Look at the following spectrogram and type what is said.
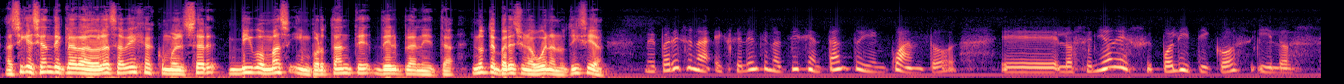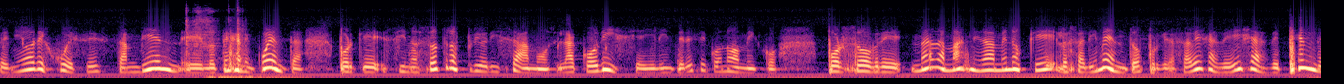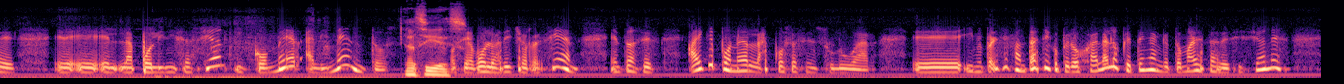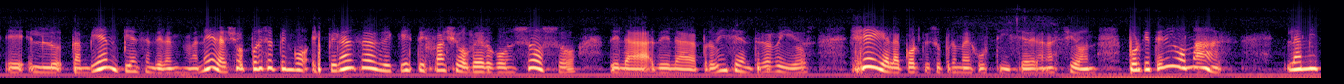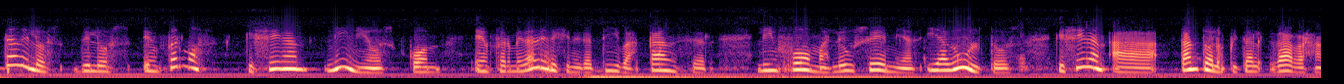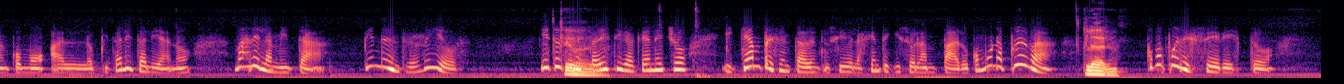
Así que se han declarado las abejas como el ser vivo más importante del planeta. ¿No te parece una buena noticia? Me parece una excelente noticia en tanto y en cuanto eh, los señores políticos y los señores jueces también eh, lo tengan en cuenta, porque si nosotros priorizamos la codicia y el interés económico por sobre nada más ni nada menos que los alimentos, porque las abejas de ellas depende eh, eh, la polinización y comer alimentos. Así es. O sea, vos lo has dicho recién. Entonces, hay que poner las cosas en su lugar. Eh, y me parece fantástico, pero ojalá los que tengan que tomar estas decisiones lo, también piensen de la misma manera. Yo por eso tengo esperanzas de que este fallo vergonzoso de la, de la provincia de Entre Ríos llegue a la Corte Suprema de Justicia de la Nación, porque te digo más, la mitad de los, de los enfermos que llegan niños con enfermedades degenerativas, cáncer, linfomas, leucemias y adultos que llegan a tanto al hospital Garrahan como al hospital italiano, más de la mitad vienen Entre Ríos. Y esto es una estadística que han hecho y que han presentado inclusive la gente que hizo el amparo como una prueba. Claro. ¿Cómo puede ser esto?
